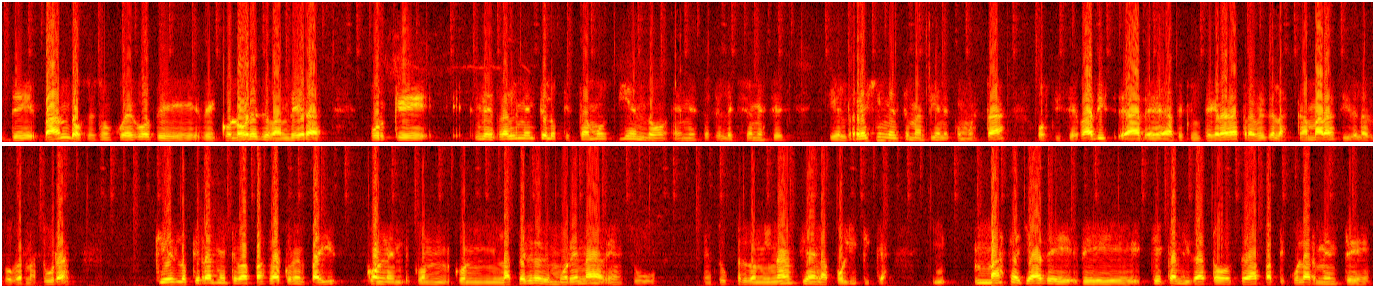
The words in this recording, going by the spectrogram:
de bandos, es un juego de, colores de banderas, porque eh, realmente lo que estamos viendo en estas elecciones es si el régimen se mantiene como está o si se va a, a desintegrar a través de las cámaras y de las gobernaturas, qué es lo que realmente va a pasar con el país con la, con, la pérdida de Morena en su, en su predominancia en la política. Y más allá de, de qué candidato sea particularmente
